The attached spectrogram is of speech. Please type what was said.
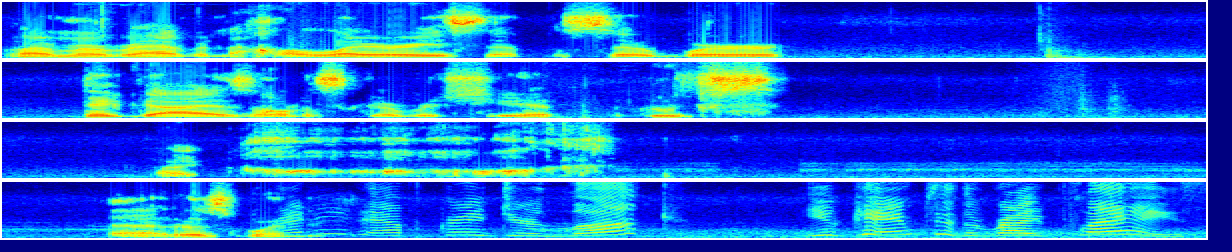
I remember having a hilarious episode where the guys all discovered she had boobs. Like, oh. Uh, yeah, there's Wendy. Ready to upgrade your look? You came to the right place.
